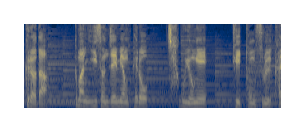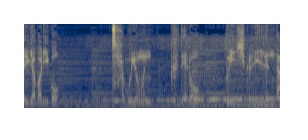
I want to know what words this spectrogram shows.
그러다 그만 이선재의 명패로 차구용의 뒤통수를 갈겨버리고 차구용은 그대로 의식을 잃는다.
